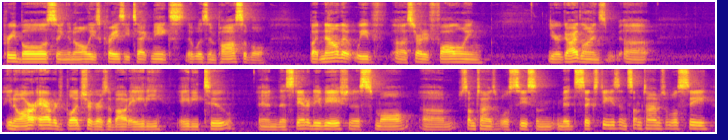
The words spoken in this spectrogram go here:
pre-bolusing and all these crazy techniques, it was impossible. But now that we've uh, started following your guidelines, uh, you know, our average blood sugar is about 80, 82, and the standard deviation is small. Um, sometimes we'll see some mid 60s, and sometimes we'll see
